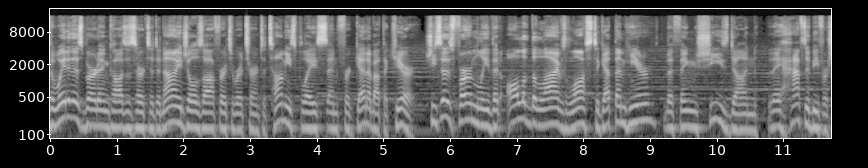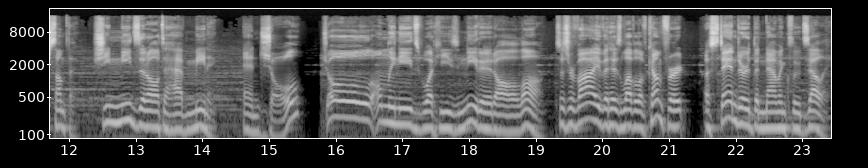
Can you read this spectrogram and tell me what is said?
The weight of this burden causes her to deny Joel's offer to return to Tommy's place and forget about the cure. She says firmly that all of the lives lost to get them here, the things she's done, they have to be for something. She needs it all to have meaning. And Joel? Joel only needs what he's needed all along. To survive at his level of comfort, a standard that now includes Ellie.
